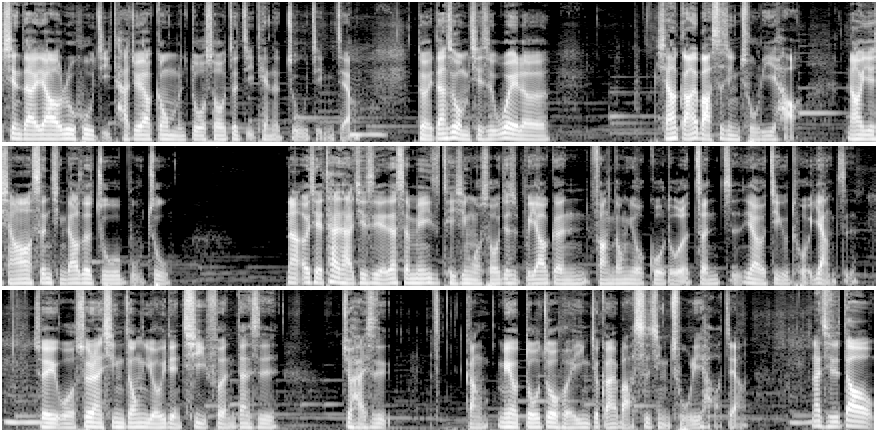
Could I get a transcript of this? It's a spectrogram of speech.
现在要入户籍，他就要跟我们多收这几天的租金，这样。嗯、对，但是我们其实为了想要赶快把事情处理好，然后也想要申请到这租屋补助，那而且太太其实也在身边一直提醒我说，就是不要跟房东有过多的争执，要有基督徒的样子。嗯，所以我虽然心中有一点气愤，但是就还是刚没有多做回应，就赶快把事情处理好。这样，嗯，那其实到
